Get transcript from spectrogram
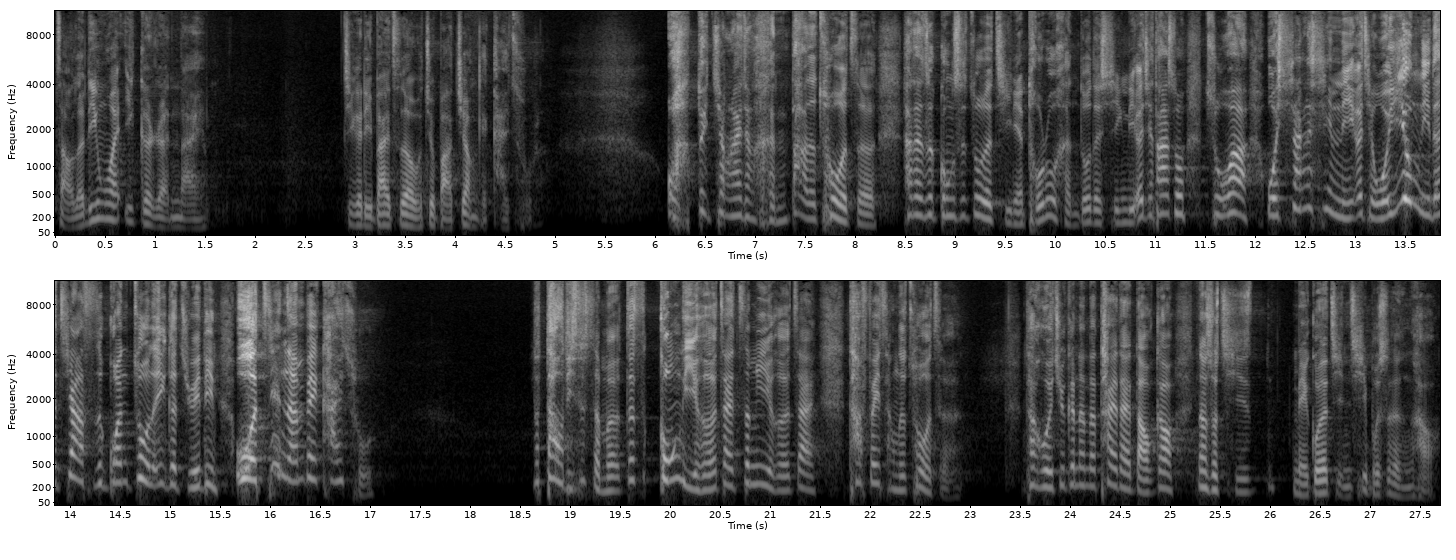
找了另外一个人来。几个礼拜之后，就把酱给开除了。哇，对酱来讲很大的挫折。他在这公司做了几年，投入很多的心力，而且他说：“主啊，我相信你，而且我用你的价值观做了一个决定，我竟然被开除。”那到底是什么？这是公理何在？正义何在？他非常的挫折。他回去跟他的太太祷告。那时候其实美国的景气不是很好，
